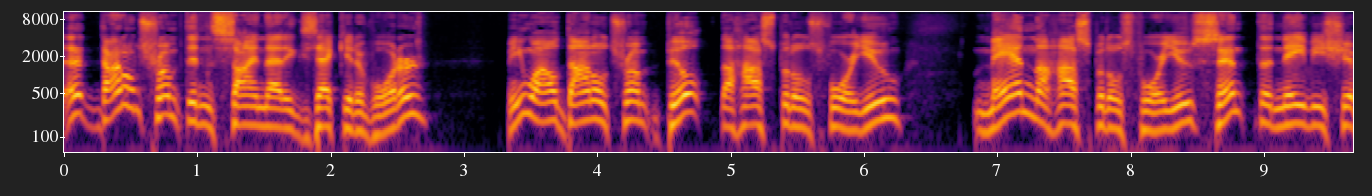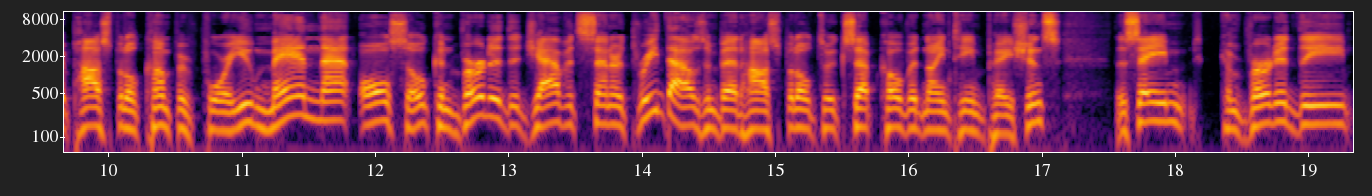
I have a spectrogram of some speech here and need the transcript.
Uh, Donald Trump didn't sign that executive order. Meanwhile, Donald Trump built the hospitals for you, manned the hospitals for you, sent the Navy ship hospital comfort for you, manned that also, converted the Javits Center 3,000 bed hospital to accept COVID 19 patients. The same converted the,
